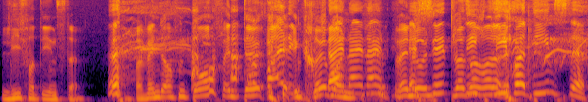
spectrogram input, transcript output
Lieferdienste. Weil wenn du auf dem Dorf in, Dö in Krömern... Nein, nein, nein, es sind nicht Lieferdienste.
